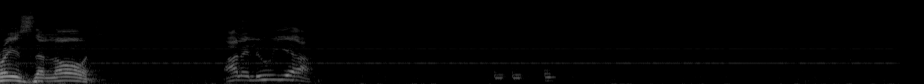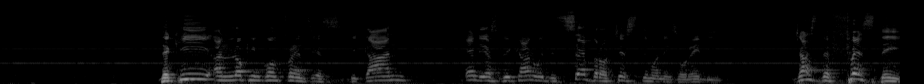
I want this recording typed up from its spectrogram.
Praise the Lord. Hallelujah. The Key Unlocking Conference has begun and it has begun with several testimonies already. Just the first day,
